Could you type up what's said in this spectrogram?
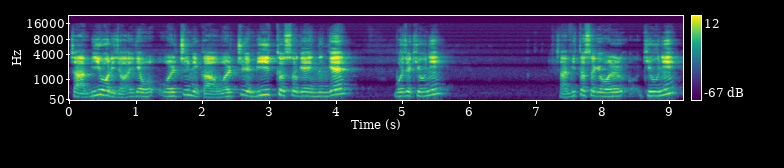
자, 미월이죠. 이게 월- 월주니까 월주의 미터 속에 있는 게 뭐죠? 기운이? 자, 미터 속에 월 기운이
